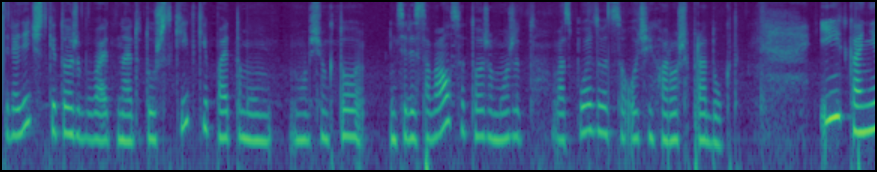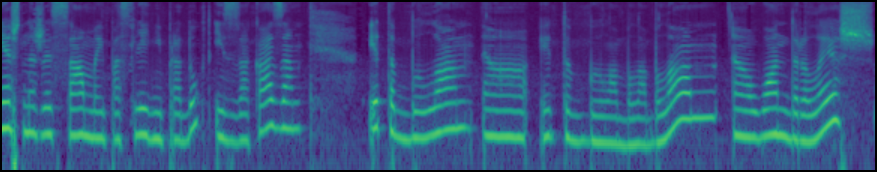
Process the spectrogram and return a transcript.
Периодически тоже бывают на эту тушь скидки, поэтому, в общем, кто интересовался, тоже может воспользоваться. Очень хороший продукт. И, конечно же, самый последний продукт из заказа это была, а, это была, была, была а, Wonder Lash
